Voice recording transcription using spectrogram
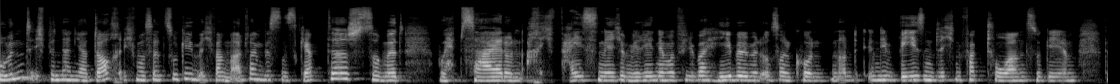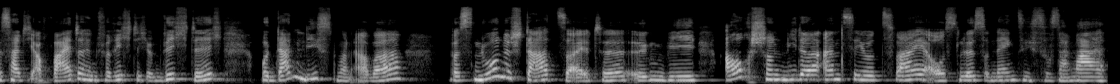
Und ich bin dann ja doch, ich muss ja zugeben, ich war am Anfang ein bisschen skeptisch, so mit Website und ach, ich weiß nicht. Und wir reden immer viel über Hebel mit unseren Kunden und in die wesentlichen Faktoren zu gehen. Das halte ich auch weiterhin für richtig und wichtig. Und dann liest man aber, was nur eine Startseite irgendwie auch schon wieder an CO2 auslöst und denkt sich so, sag mal,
